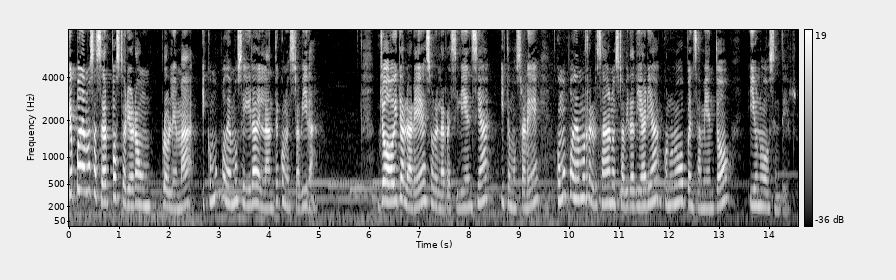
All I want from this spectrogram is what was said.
¿Qué podemos hacer posterior a un problema y cómo podemos seguir adelante con nuestra vida? Yo hoy te hablaré sobre la resiliencia y te mostraré cómo podemos regresar a nuestra vida diaria con un nuevo pensamiento y un nuevo sentir.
